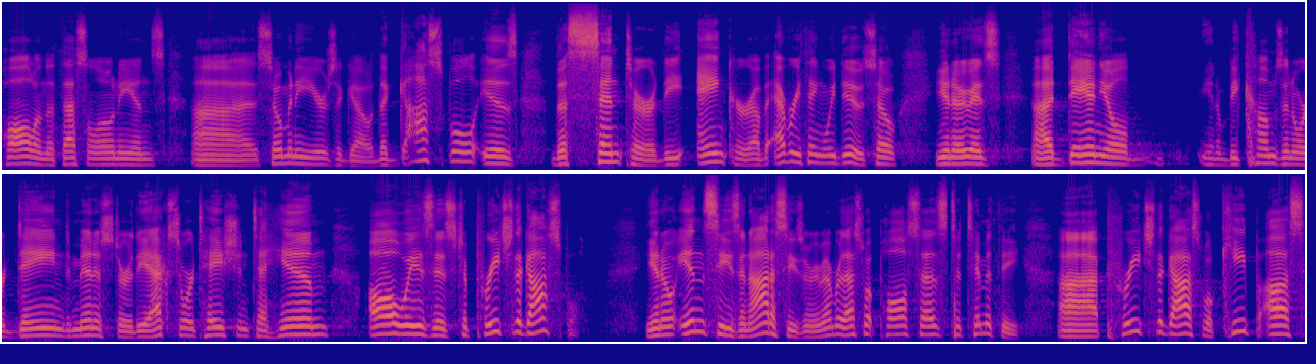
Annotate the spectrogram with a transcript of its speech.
Paul and the Thessalonians uh, so many years ago. The gospel is the center, the anchor of everything we do. So, you know, as uh, Daniel, you know, becomes an ordained minister, the exhortation to him always is to preach the gospel. You know, in season, out of season. Remember, that's what Paul says to Timothy. Uh, preach the gospel. Keep us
